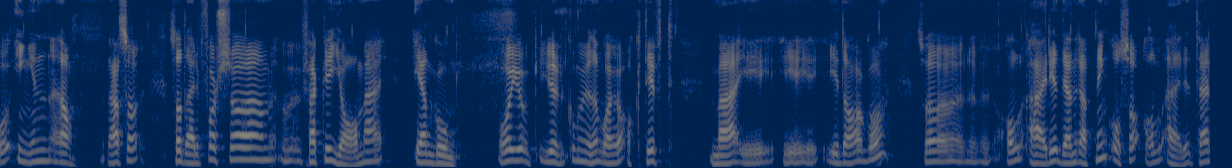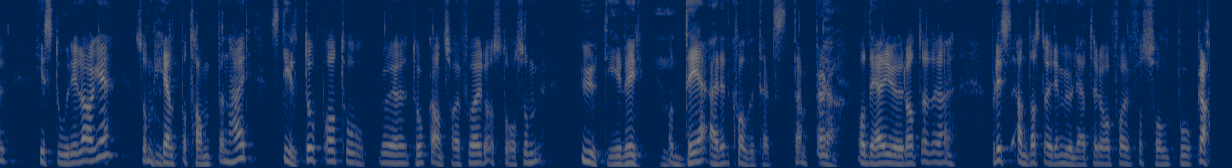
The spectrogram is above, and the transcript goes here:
Og ingen, ja, er så, derfor så fikk vi ja med én gang. Og Gjø- Gjøvik kommune var jo aktivt med i, i, i dag òg. Så all ære i den retning. Også all ære til Historielaget, som helt på tampen her stilte opp og tok, eh, tok ansvar for å stå som utgiver. Og det er et kvalitetsstempel. Ja. Og det gjør at det blir enda større muligheter for å få solgt boka.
